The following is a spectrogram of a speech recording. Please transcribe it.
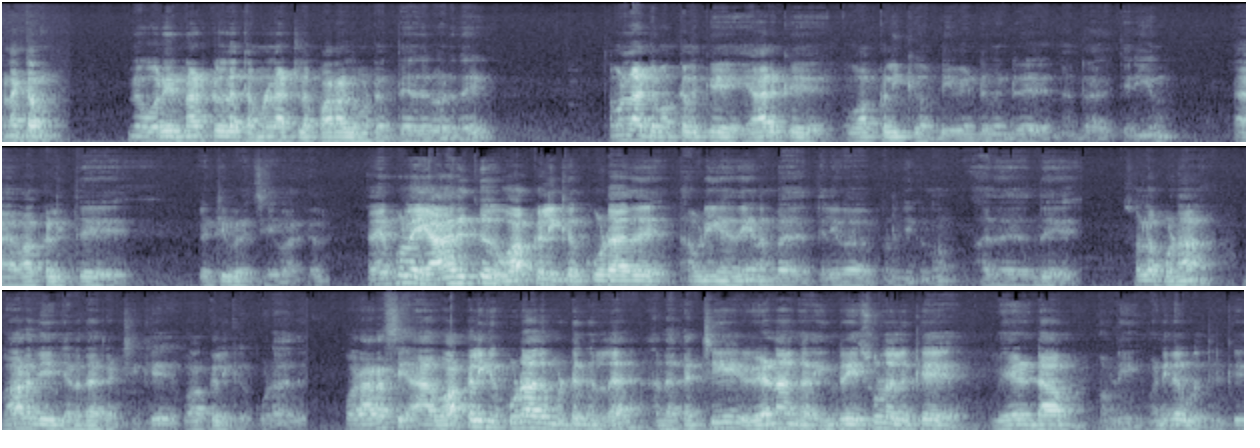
வணக்கம். இன்னும் ஒரே நாட்களில் தமிழ்நாட்டில் பாராளுமன்ற தேர்தல் வருது. தமிழ்நாட்டு மக்களுக்கு யாருக்கு வாக்களிக்க அப்படி வேண்டும் என்று நன்றாக தெரியும். வாக்களித்து வெற்றி பெற செய்வார்கள். அதே போல் யாருக்கு வாக்களிக்க கூடாது அப்படிங்கிறதையும் நம்ம தெளிவாக புரிஞ்சுக்கணும். அது வந்து சொல்லப்போனால் பாரதிய ஜனதா கட்சிக்கு வாக்களிக்க கூடாது. ஒரு அரசு வாக்களிக்கக்கூடாது வாக்களிக்க கூடாது மட்டும் இல்லை அந்த கட்சி வேணாங்கிற இன்றைய சூழலுக்கு வேண்டாம் அப்படி மனித குலத்திற்கு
